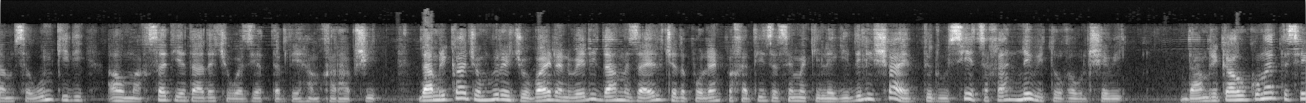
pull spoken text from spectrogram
لمسوونکي دي او مقصد یې دا دی چې وضعیت تر دې هم خراب شي د امریکا جمهور رئیس جو بایډن ویلي دا میزایل چې د پولنډ په ختیځه سیمه کې لګېدلي شاید د روسیې څخه نوي توغول شوي د امریکا حکومت د سې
